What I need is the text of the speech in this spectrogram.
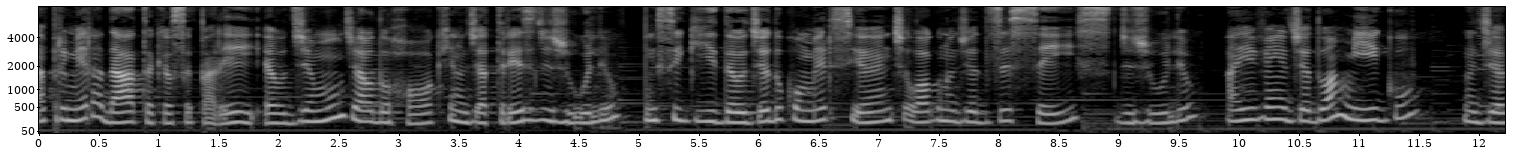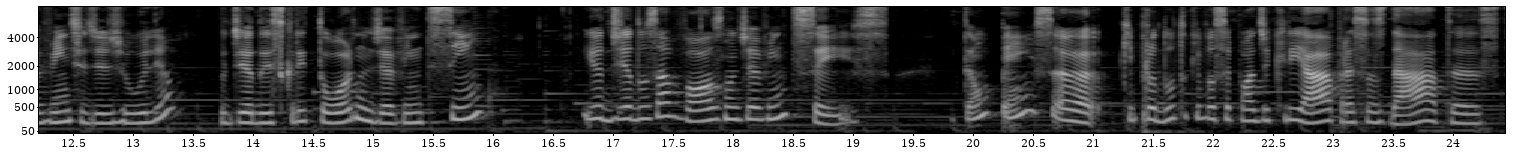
A primeira data que eu separei é o Dia Mundial do Rock, no dia 13 de julho. Em seguida, o Dia do Comerciante, logo no dia 16 de julho. Aí vem o Dia do Amigo, no dia 20 de julho. O Dia do Escritor, no dia 25. E o Dia dos Avós, no dia 26. Então pensa que produto que você pode criar para essas datas,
